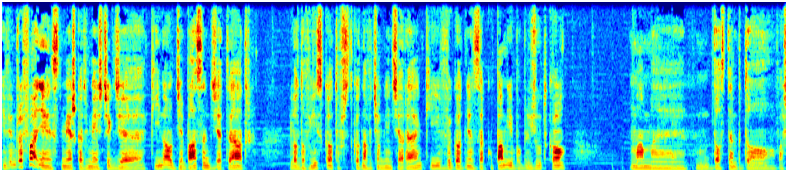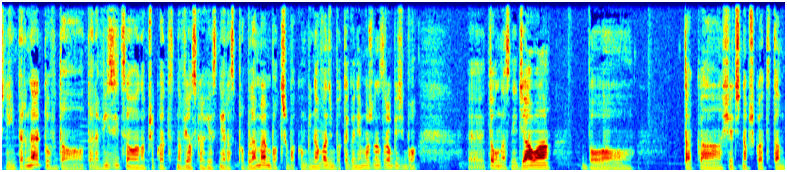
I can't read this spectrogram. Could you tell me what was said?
I wiem, że fajnie jest mieszkać w mieście, gdzie kino, gdzie basen, gdzie teatr, lodowisko, to wszystko na wyciągnięcie ręki, wygodnie z zakupami, bo bliziutko. Mamy dostęp do właśnie internetów, do telewizji, co na przykład na wioskach jest nieraz problemem, bo trzeba kombinować, bo tego nie można zrobić, bo e, to u nas nie działa, bo taka sieć na przykład tam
